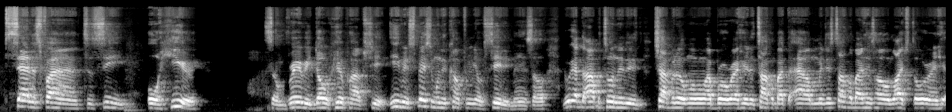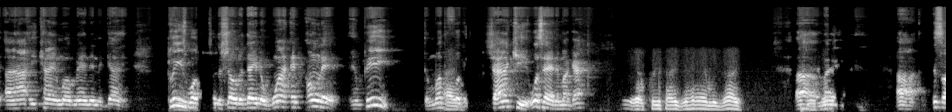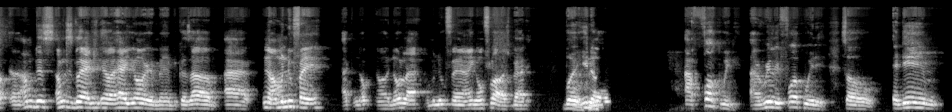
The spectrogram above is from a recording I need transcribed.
satisfying to see or hear some very dope hip hop shit, even especially when it comes from your city, man. So we got the opportunity to chop it up with my bro right here to talk about the album and just talk about his whole life story and, and how he came up, man, in the game. Please welcome to the show today, the one and only MP, the motherfucking Shine Kid. What's happening, my guy? Yeah, appreciate you having me, Jay. Uh, Mhm. man. Uh, it's, uh, I'm just I'm just glad to uh, have you on here, man, because um, I you know I'm a new fan. I no uh, no lie, I'm a new fan. I ain't gonna floss about it, but you Mhm. know, I fuck with it. I really fuck with it. So and then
